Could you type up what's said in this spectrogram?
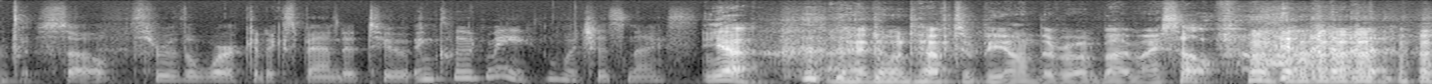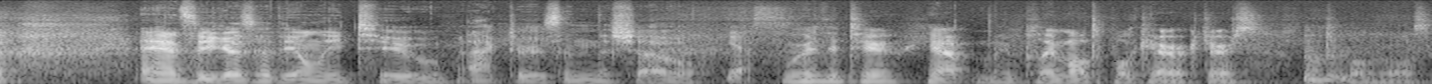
okay. so through the work, it expanded to include me, which is nice. Yeah, I don't have to be on the road by myself. And so you guys are the only two actors in the show. Yes. We're the two. Yeah, we play multiple characters, multiple roles.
